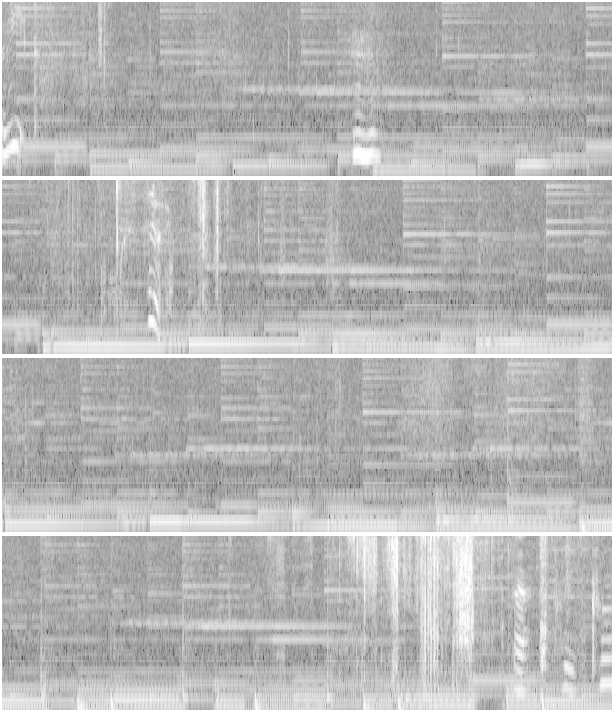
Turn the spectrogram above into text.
Sweet. hmm Anyway. That's pretty cool.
